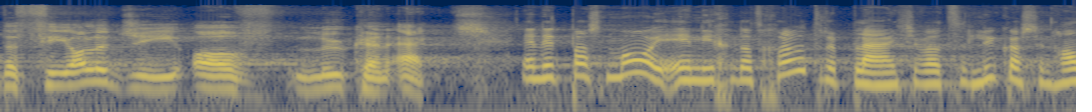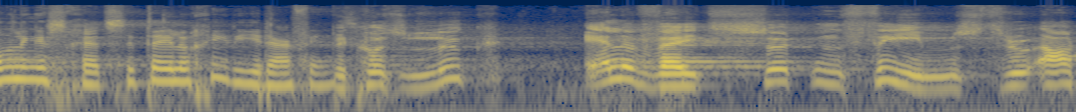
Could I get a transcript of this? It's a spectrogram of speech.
the theology of Luke and Acts. En dit past mooi in die, dat grotere plaatje wat Lucas in Handelingen schetst, de theologie die je daar vindt. Because Luke elevates certain themes throughout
